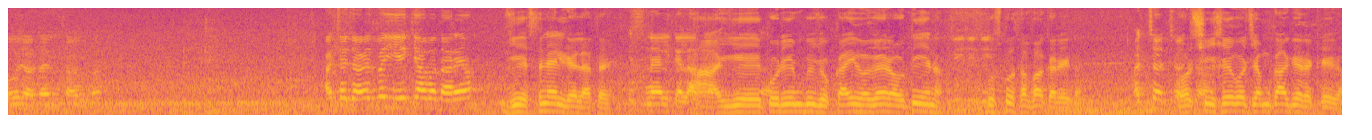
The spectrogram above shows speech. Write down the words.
हो जाता है इंसान का। अच्छा जावेद भाई ये क्या बता रहे हैं आप? ये स्नेल कहलाता है। स्नेल कहलाता हाँ ये कोरियम की जो काई वगैरह होती है ना जी, जी, जी। उसको सफ़ा करेगा। अच्छा अच्छा और अच्छा। शीशे को चमका के रखेगा।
